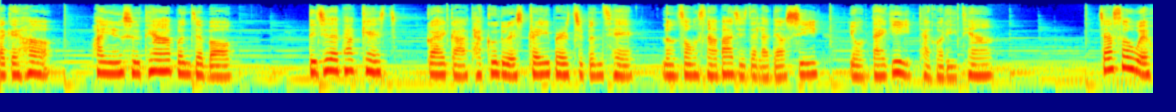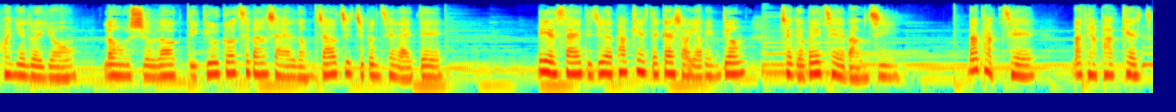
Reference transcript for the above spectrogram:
大家好，欢迎收听本节目。伫这个 podcast，我会甲《塔古鲁的 Stray Bird》这本册两种三百二十六条诗，用台语读给你听。这所有翻译内容，拢有收录伫九歌出版社的《龙舟记》这本册内底。你会使伫这个 podcast 的介绍页面中，找到买册的网址。那读册，那听 podcast，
